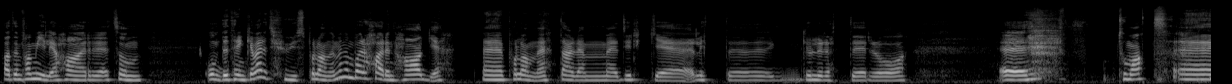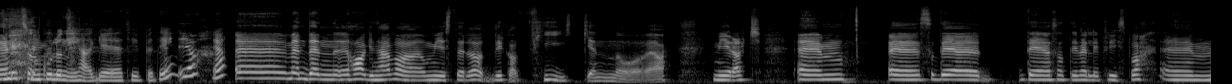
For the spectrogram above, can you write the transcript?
at en familie har et sånn om Det trenger ikke være et hus på landet, men de bare har en hage eh, på landet der de dyrker litt eh, gulrøtter og eh, tomat. Eh, Litt sånn kolonihage-type ting. ja. Ja. Eh, men den hagen her var mye større. da. Dyrka fiken og ja, mye rart. Um, eh, så det, det satte de veldig pris på. Um,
